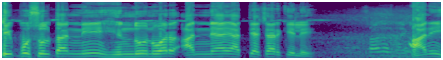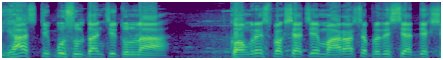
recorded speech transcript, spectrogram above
टिपू सुलताननी हिंदूंवर अन्याय अत्याचार केले. आणि ह्याच टिपू सुलतानची तुलना काँग्रेस पक्षाचे महाराष्ट्र प्रदेशचे अध्यक्ष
